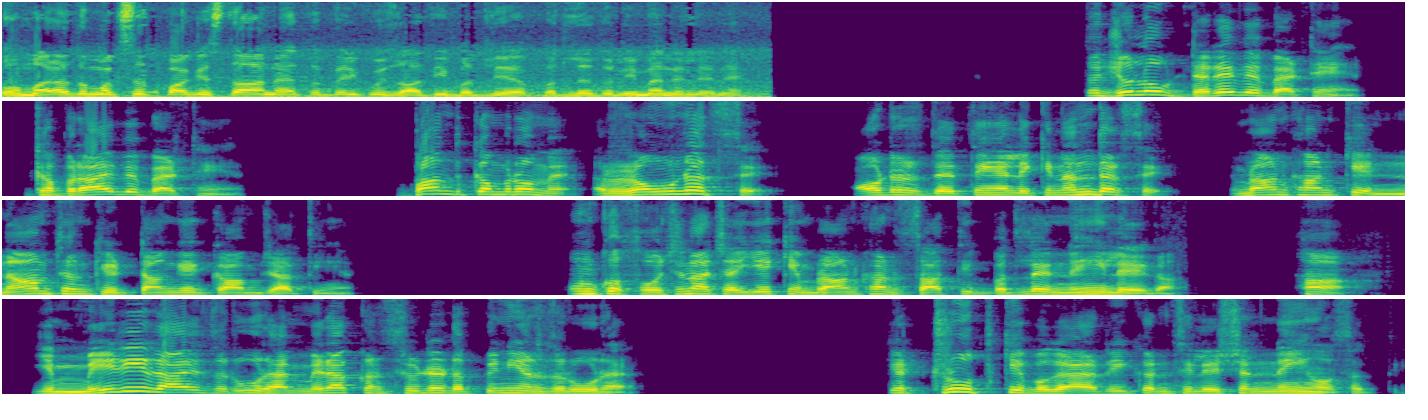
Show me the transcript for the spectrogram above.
तो हमारा तो मकसद पाकिस्तान है तो मेरी कोई ज़ाती बदले बदले तो नहीं मैंने लेने। तो जो लोग डरे हुए बैठे हैं, घबराए हुए बैठे हैं, बंद कमरों में रौनत से ऑर्डर्स देते हैं, लेकिन अंदर से इमरान खान के नाम से उनकी टांगें काम जाती हैं। उनको सोचना चाहिए कि इमरान खान जाति बदले नहीं लेगा। हाँ ये मेरी राय ज़रूर है, मेरा कंसिडर्ड ओपिनियन ज़रूर है कि ट्रूथ के बगैर रिकन्सिलेशन नहीं हो सकती।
